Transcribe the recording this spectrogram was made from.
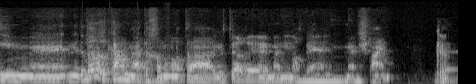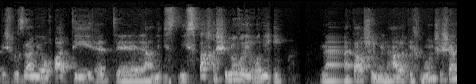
אם uh, נדבר על כמה מהתחנות היותר uh, מעניינות ב-M2. כן. בשביל זה אני הורדתי את uh, נספח השילוב העירוני מהאתר של מנהל התכנון, ששם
